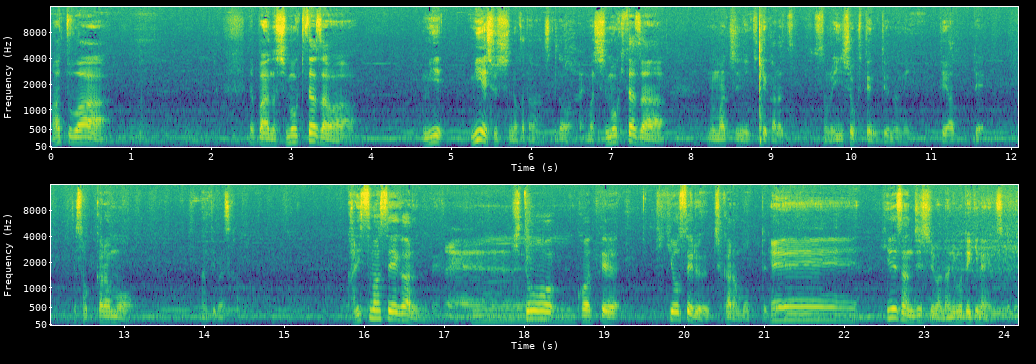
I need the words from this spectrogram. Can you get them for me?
あとはやっぱあの下北沢三重三重出身の方なんですけど、はい。まあ、下北沢の町に来てからその飲食店っていうのに出会ってでそこからもうなんて言いますか？カリスマ性があるんでえー。人をこうやって引き寄せる力持ってて。えヒデさん自身は何もできないんですけど。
